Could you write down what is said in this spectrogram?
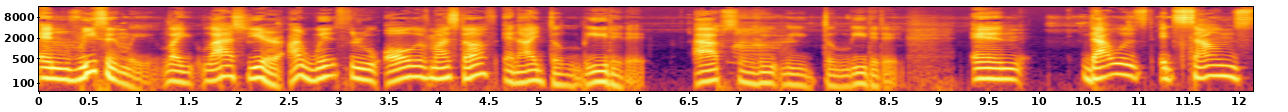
And recently, like last year, I went through all of my stuff and I deleted it. Absolutely deleted it. And that was it sounds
